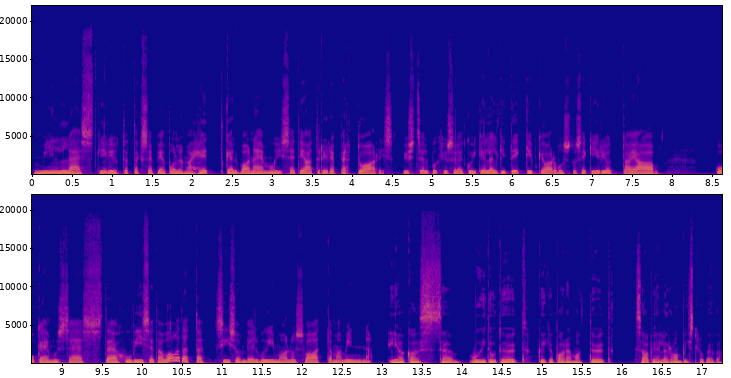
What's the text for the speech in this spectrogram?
millest kirjutatakse, peab olema hetkel Vanemuise teatri repertuaaris. just sel põhjusel, et kui kellelgi tekibki arvustuse kirjutaja kogemusest huvi seda vaadata, siis on veel võimalus vaatama minna. ja kas võidutööd, kõige paremat tööd saab jälle rambist lugeda?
